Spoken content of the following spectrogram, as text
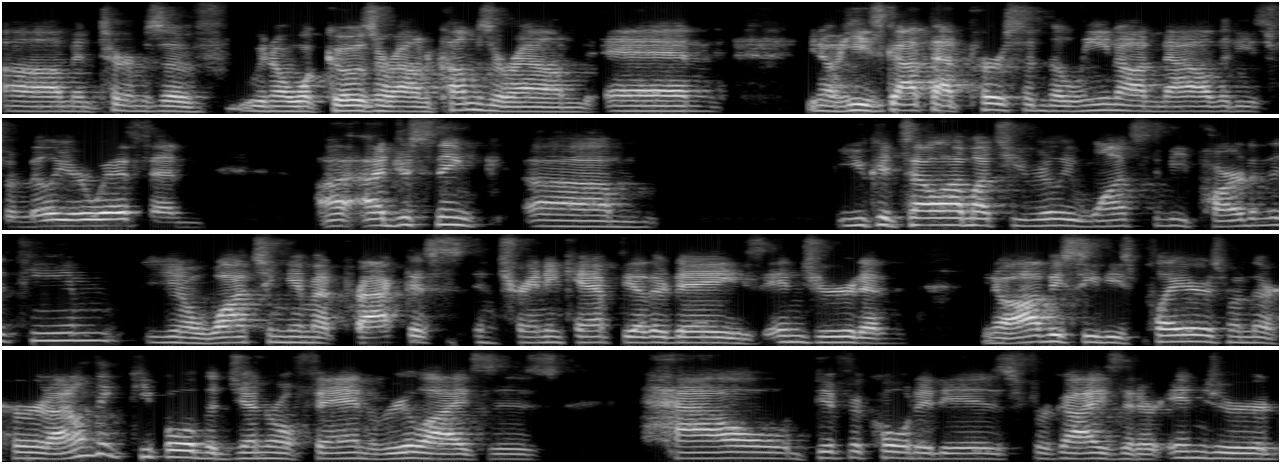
um, in terms of you know what goes around comes around, and you know he's got that person to lean on now that he's familiar with, and I, I just think um, you could tell how much he really wants to be part of the team. You know, watching him at practice in training camp the other day, he's injured, and you know obviously these players when they're hurt, I don't think people, the general fan, realizes how difficult it is for guys that are injured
